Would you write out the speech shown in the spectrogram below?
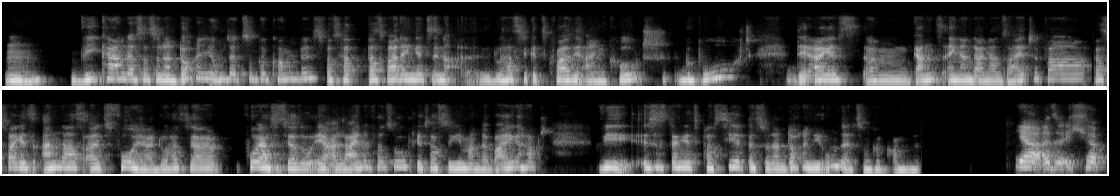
Mhm. Wie kam das, dass du dann doch in die Umsetzung gekommen bist? Was hat, was war denn jetzt in, du hast jetzt quasi einen Coach gebucht, der mhm. jetzt ähm, ganz eng an deiner Seite war. Was war jetzt anders als vorher? Du hast ja, vorher hast du es ja so eher alleine versucht, jetzt hast du jemanden dabei gehabt. Wie ist es denn jetzt passiert, dass du dann doch in die Umsetzung gekommen bist? Ja, also ich habe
